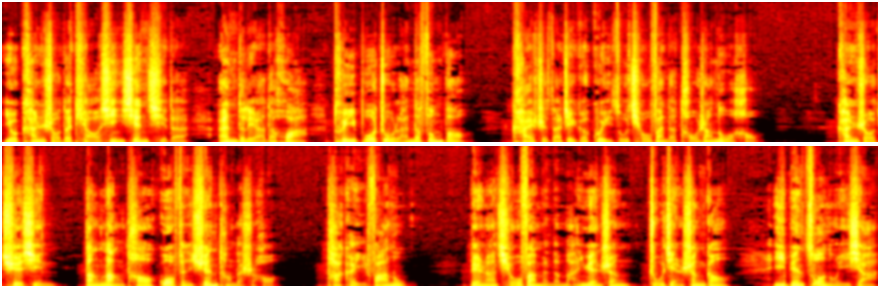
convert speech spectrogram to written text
由看守的挑衅掀起的安德烈亚的话推波助澜的风暴，开始在这个贵族囚犯的头上怒吼。看守确信，当浪涛过分喧腾的时候，他可以发怒，便让囚犯们的埋怨声逐渐升高。以便作弄一下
